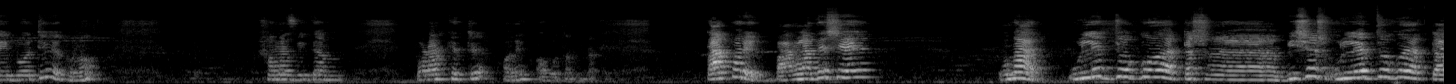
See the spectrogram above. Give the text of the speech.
এই বইটি এখনও সমাজবিজ্ঞান পড়ার ক্ষেত্রে অনেক অবদান রাখে। তারপরে বাংলাদেশে ওনার উল্লেখযোগ্য একটা বিশেষ উল্লেখযোগ্য একটা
